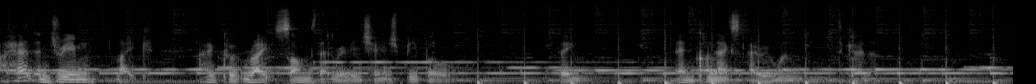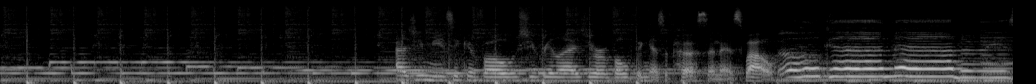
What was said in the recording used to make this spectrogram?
I had a dream like I could write songs that really change people thing and connects everyone together. As your music evolves, you realise you're evolving as a person as well. Broken memories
